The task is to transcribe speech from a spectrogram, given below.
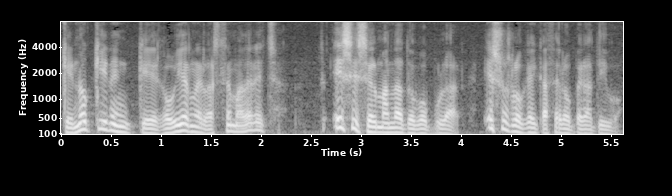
Que no quieren que gobierne la extrema derecha. Ese es el mandato popular. Eso es lo que hay que hacer operativo.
